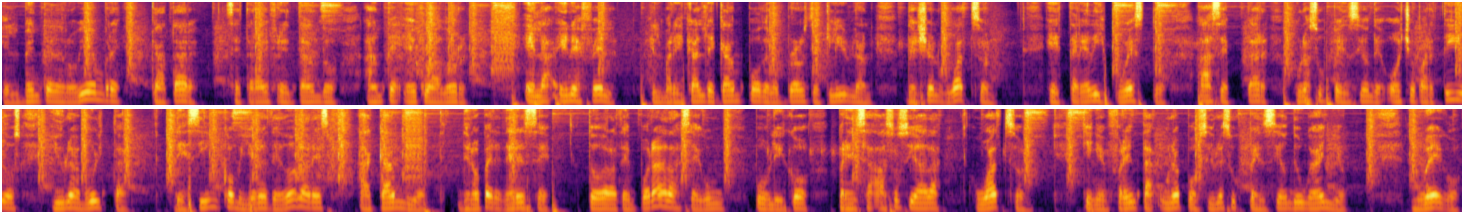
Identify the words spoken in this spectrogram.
El 20 de noviembre, Qatar se estará enfrentando ante Ecuador. En la NFL, el mariscal de campo de los Browns de Cleveland, Deshaun Watson, estaría dispuesto a aceptar una suspensión de ocho partidos y una multa de 5 millones de dólares a cambio de no perderse toda la temporada, según publicó prensa asociada Watson, quien enfrenta una posible suspensión de un año luego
